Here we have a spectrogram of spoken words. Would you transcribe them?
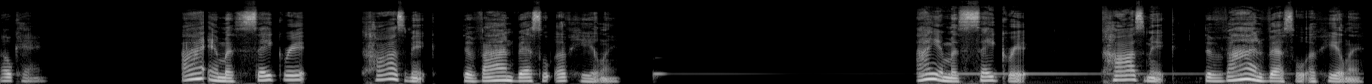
Okay. I am a sacred, cosmic, divine vessel of healing. I am a sacred, cosmic, divine vessel of healing.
